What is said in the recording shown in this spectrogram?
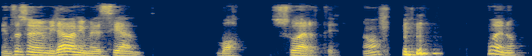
Entonces me miraban y me decían, vos, suerte, ¿no? bueno,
